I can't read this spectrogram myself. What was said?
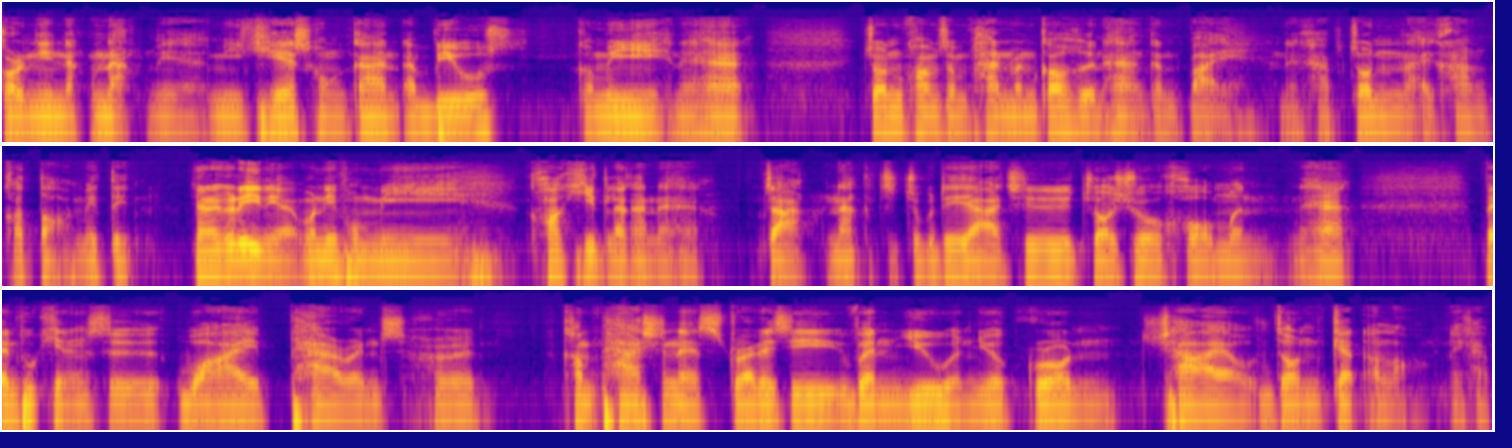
กรณีหนักๆเนี่ยมีเคสของการ abuse ก็มีนะฮะจนความสัมพันธ์มันก็เหินห่างกันไปนะครับ จนหลายครั้งก็ต่อไม่ติด อย่างไรก็ดีเนี่ยวันนี้ผมมีข้อคิดแล้วกันนะฮะจากนักจิตวิทยาชื่อโจชัวโคลแมนนะฮะเป็นผู้เขียนหนังสือ Why Parents Hurt Compassionate Strategy When You and Your Grown Child Don't Get Along นะครับ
